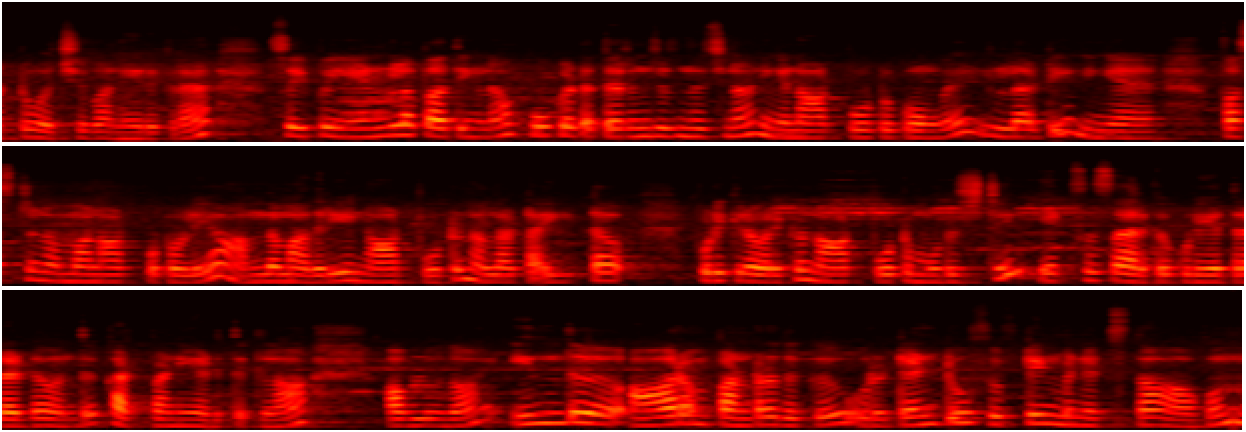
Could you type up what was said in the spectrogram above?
மட்டும் வச்சு பண்ணியிருக்கிறேன். ஸோ இப்போ எண்டில் பார்த்தீங்கன்னா பூக்கட்டை தெரிஞ்சிருந்துச்சுன்னா நீங்கள் நாட் போட்டுக்கோங்க. இல்லாட்டி நீங்கள் ஃபஸ்ட்டு நம்ம நாட் போட்டோம் இல்லையா அந்த மாதிரியே நாட் போட்டு நல்லா டைட்டாக பிடிக்கிற வரைக்கும் நாட் போட்டு முடிச்சுட்டு எக்ஸஸாக இருக்கக்கூடிய த்ரெட்டை வந்து கட் பண்ணி எடுத்துக்கலாம். அவ்வளோதான் இந்த ஆரம் பண்ணுறதுக்கு ஒரு டென் டு ஃபிஃப்டீன் மினிட்ஸ் தான் ஆகும்.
